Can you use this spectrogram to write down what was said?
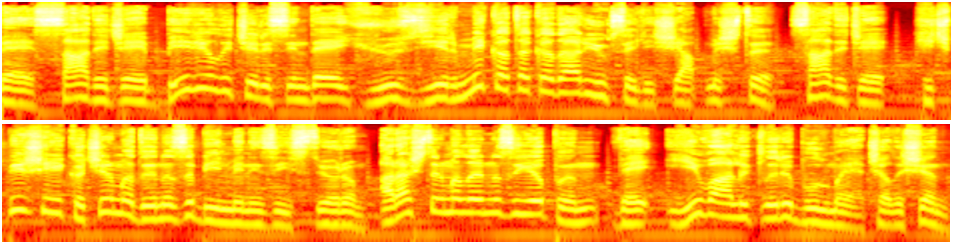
ve sadece bir yıl içerisinde 120 kata kadar yükseliş yapmıştı. Sadece hiçbir şeyi kaçırmadığınızı bilmenizi istiyorum. Araştırmalarınızı yapın ve iyi varlıkları bulmaya çalışın.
